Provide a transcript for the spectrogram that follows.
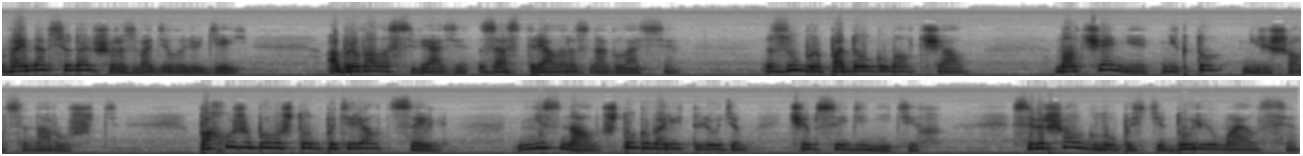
Война все дальше разводила людей, обрывала связи, заостряла разногласия. Зубр подолгу молчал. Молчание никто не решался нарушить. Похоже было, что он потерял цель, не знал, что говорить людям, чем соединить их. Совершал глупости, дурью маялся.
